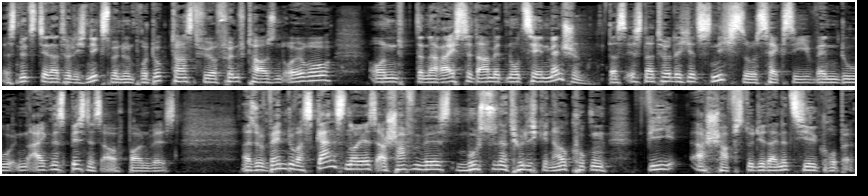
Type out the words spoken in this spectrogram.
es nützt dir natürlich nichts, wenn du ein Produkt hast für 5000 Euro und dann erreichst du damit nur 10 Menschen. Das ist natürlich jetzt nicht so sexy, wenn du ein eigenes Business aufbauen willst. Also wenn du was ganz Neues erschaffen willst, musst du natürlich genau gucken, wie erschaffst du dir deine Zielgruppe?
